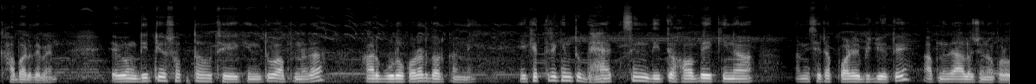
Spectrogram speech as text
খাবার দেবেন। এবং দ্বিতীয় সপ্তাহ থেকে কিন্তু আপনারা আর গুঁড়ো করার দরকার নেই। এক্ষেত্রে কিন্তু ভ্যাকসিন দিতে হবে কি না আমি সেটা পরের ভিডিওতে আপনাদের আলোচনা করব।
